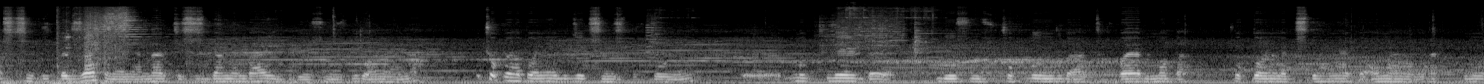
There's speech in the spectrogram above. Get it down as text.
Assassin's Creed'leri zaten oynayanlar ki siz benden daha iyi biliyorsunuzdur oynayanlar. Çok rahat oynayabileceksiniz bu oyunu. Ee, multiplayer de biliyorsunuz çoklu oyuncu da artık bayağı bir moda. Çoklu oynamak isteyenler de online olarak bunu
